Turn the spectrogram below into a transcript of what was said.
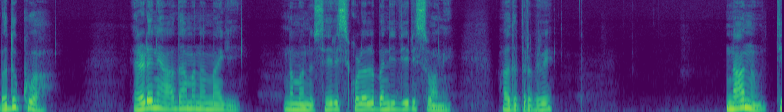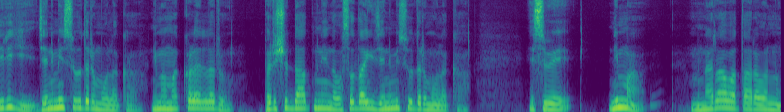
ಬದುಕುವ ಎರಡನೇ ಆದಾಮನನ್ನಾಗಿ ನಮ್ಮನ್ನು ಸೇರಿಸಿಕೊಳ್ಳಲು ಬಂದಿದ್ದೀರಿ ಸ್ವಾಮಿ. ಅದು ಪ್ರಭುವೆ ನಾನು ತಿರುಗಿ ಜನ್ಮಿಸುವುದರ ಮೂಲಕ ನಿಮ್ಮ ಮಕ್ಕಳೆಲ್ಲರೂ ಪರಿಶುದ್ಧಾತ್ಮನಿಂದ ಹೊಸದಾಗಿ ಜನ್ಮಿಸುವುದರ ಮೂಲಕ ಯೇಸುವೆ ನಿಮ್ಮ ನರಾವತಾರವನ್ನು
